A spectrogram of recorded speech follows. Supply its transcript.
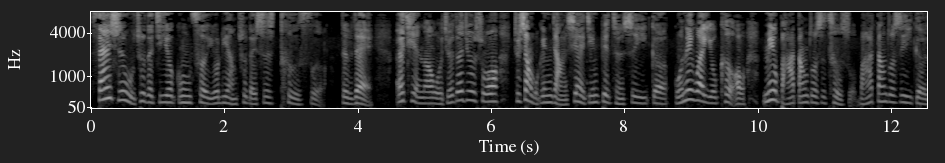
三十五处的绩优公厕有两处的是特色，对不对？而且呢，我觉得就是说，就像我跟你讲，现在已经变成是一个国内外游客哦，没有把它当做是厕所，把它当做是一个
